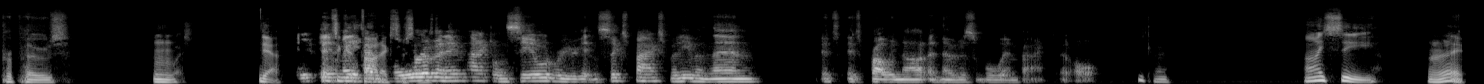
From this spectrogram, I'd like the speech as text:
propose. Mhm. It, It's it a may good thought have exercise. more of an impact on sealed, where you're getting six packs, but even then, it's it's probably not a noticeable impact at all. Okay. I see. All right.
